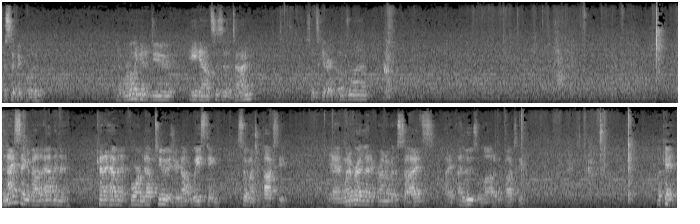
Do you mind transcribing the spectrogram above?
Pacific blue. And we're only going to do eight ounces at a time. So let's get our gloves on. The nice thing about having a kind of having it formed up too is you're not wasting so much epoxy. And whenever I let it run over the sides, I, I lose a lot of epoxy. Okay,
